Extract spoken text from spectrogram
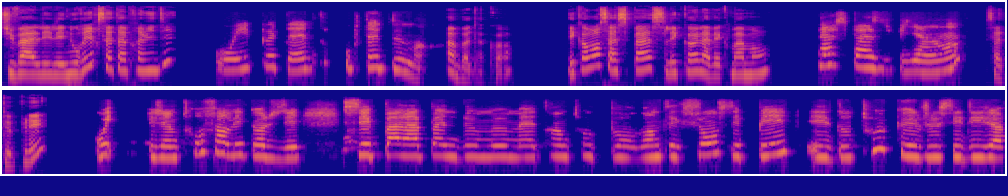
Tu vas aller les nourrir cet après-midi? Oui, peut-être, ou peut-être demain. Ah bah d'accord. Et comment ça se passe l'école avec maman? Ça se passe bien. Ça te plaît? Oui, j'aime trop faire l'école. C'est pas la peine de me mettre un truc pour grande section, CP et d'autres trucs que je sais déjà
